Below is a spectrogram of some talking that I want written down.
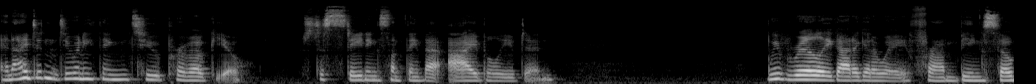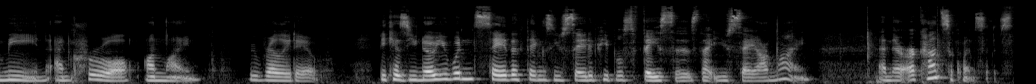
and I didn't do anything to provoke you. It's just stating something that I believed in. We've really got to get away from being so mean and cruel online. We really do. Because you know you wouldn't say the things you say to people's faces that you say online. And there are consequences.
